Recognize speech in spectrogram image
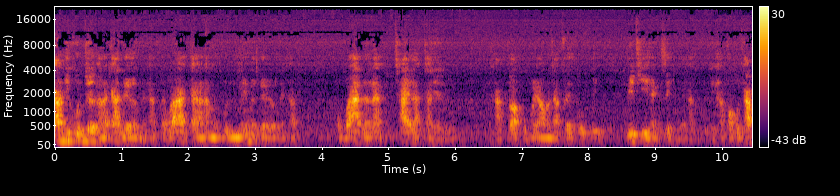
การที่คุณเจอสถานการณ์เดิมนะครับ แต่ว่าการทำของคุณไม่เหมือนเดิมนะครับ ผมว่านั้นนะใช่ละการเรียนรู้นะครับ ก็ผมไม่เอามาจาก Facebook วิวิถีแห่งสิ่งนะครับโอเคครับขอบคุณครับ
